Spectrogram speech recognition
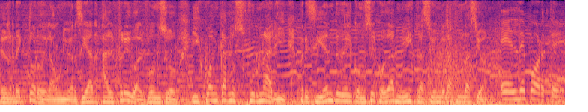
el rector de la universidad Alfredo Alfonso y Juan Carlos Furnari, presidente del Consejo de Administración de la Fundación. El deporte.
